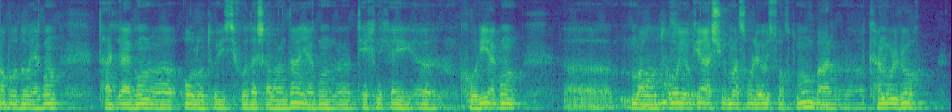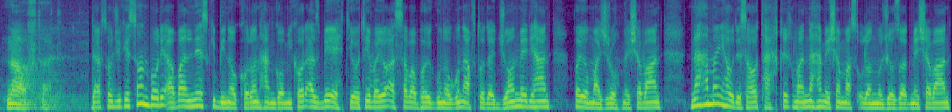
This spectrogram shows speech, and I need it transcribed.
мабодо ягон ягон олотҳои истифодашаванда ягон техникаи корӣ ягон موادها یا که اشیا مسئله های ساختمان بر کنوری راه نیفتد در تاجیکستان باری اول نیست که بیناکاران هنگامی کار از به احتیاطی و یا از سببهای گوناگون افتاده جان می‌دهند و یا مجروح می‌شوند. نه همه حادثه ها تحقیق و نه همیشه مسئولان مجازات می‌شوند.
